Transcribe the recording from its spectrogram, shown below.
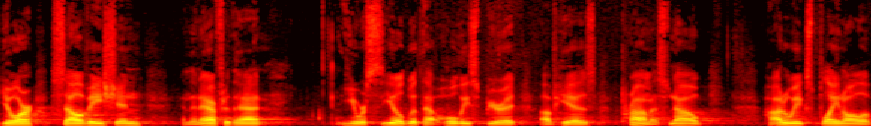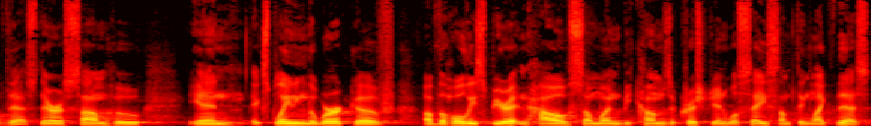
your salvation. And then after that, you were sealed with that Holy Spirit of His promise. Now, how do we explain all of this? There are some who, in explaining the work of, of the Holy Spirit and how someone becomes a Christian, will say something like this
